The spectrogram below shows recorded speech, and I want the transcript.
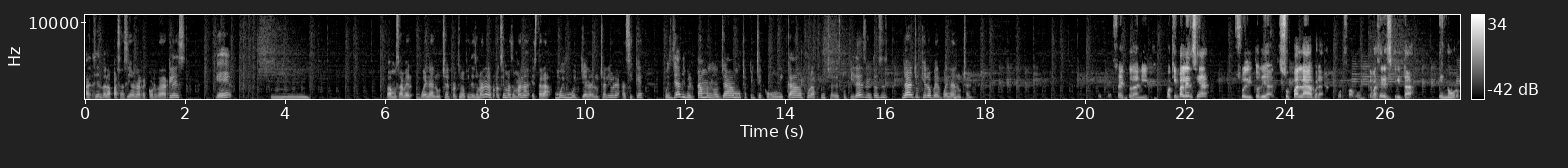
haciendo la pasación a recordarles que mm, vamos a ver buena lucha el próximo fin de semana. La próxima semana estará muy, muy llena de lucha libre, así que pues ya divirtámonos, ya mucha pinche comunicado, pura pinche de estupidez, entonces ya yo quiero ver buena lucha libre. Perfecto, Dani. Joaquín Valencia, su editorial, su palabra, por favor, que va a ser escrita en oro.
